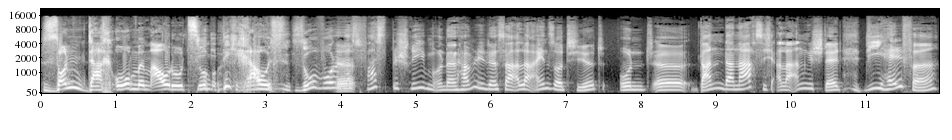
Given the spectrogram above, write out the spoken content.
Sonnendach oben im Auto ziehen die dich raus. So wurde Ja. das fast beschrieben und dann haben die das da alle einsortiert und äh, dann danach sich alle angestellt. Die Helfer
